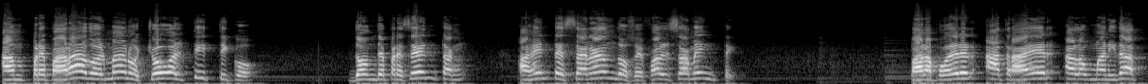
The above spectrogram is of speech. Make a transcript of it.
han preparado, hermano, show artístico donde presentan a gente sanándose falsamente para poder atraer a la humanidad,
